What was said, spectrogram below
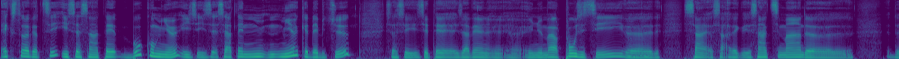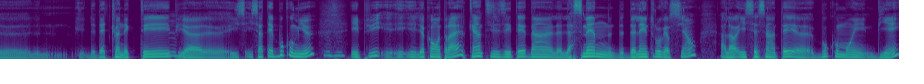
extravertie, ils se sentaient beaucoup mieux, ils, ils se sentaient m- mieux que d'habitude. Ils, ils avaient une, humeur positive, euh, sans- sans- avec des sentiments de, de, de- d'être connectés, puis Mhm. euh, ils, ils sentaient beaucoup mieux. Mhm. Et puis, et, et le contraire, quand ils étaient dans la, la semaine de, de l'introversion, alors ils se sentaient euh, beaucoup moins bien.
